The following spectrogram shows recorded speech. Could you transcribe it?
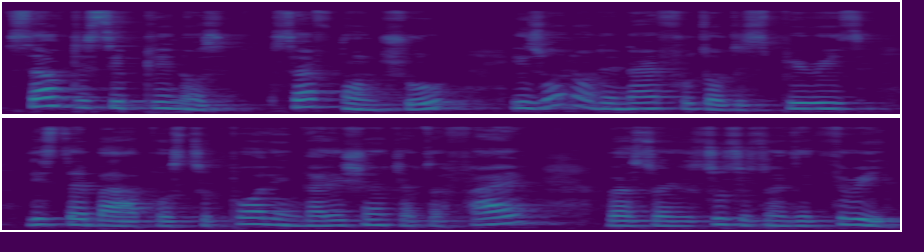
self discipline or self control is one of the nine fruits of the Spirit listed by Apostle Paul in Galatians chapter 5, verse 22 to 23,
